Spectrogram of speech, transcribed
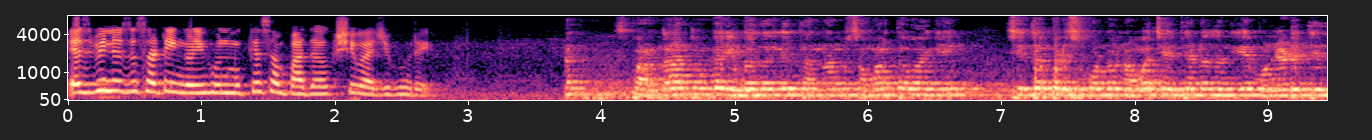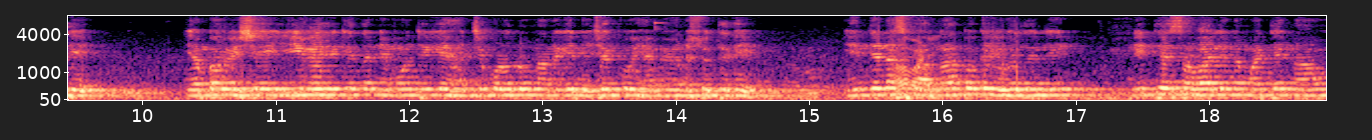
एस बी न्यूजसाठी इंगळीहून मुख्य संपादक शिवाजी भोरे ಸ್ಪರ್ಧಾತ್ಮಕ ಯುಗದಲ್ಲಿ ತನ್ನನ್ನು ಸಮರ್ಥವಾಗಿ ಸಿದ್ಧಪಡಿಸಿಕೊಂಡು ನವ ಚೈತನ್ಯದೊಂದಿಗೆ ಮುನ್ನಡೆದಿದೆ ಎಂಬ ವಿಷಯ ಈ ವೇದಿಕೆಯಿಂದ ನಿಮ್ಮೊಂದಿಗೆ ಹಂಚಿಕೊಳ್ಳಲು ನನಗೆ ನಿಜಕ್ಕೂ ಹೆಮ್ಮೆ ಎನಿಸುತ್ತಿದೆ ಇಂದಿನ ಸ್ಪರ್ಧಾತ್ಮಕ ಯುಗದಲ್ಲಿ ನಿತ್ಯ ಸವಾಲಿನ ಮಧ್ಯೆ ನಾವು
